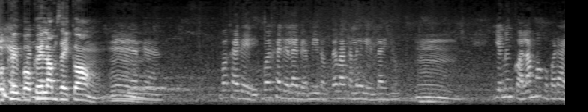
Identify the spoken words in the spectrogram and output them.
บ่เคยบ่เคยลำใส่กล้อง อืแมมนค่ะบ่เคยได้บ่เคยได้อะไรแบบนี้ดอกแต่ว่ากันเลยเห็นอะไรอยู่อืม อย่างหนึงก่อนล่ำเฮาก็บ่ได้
